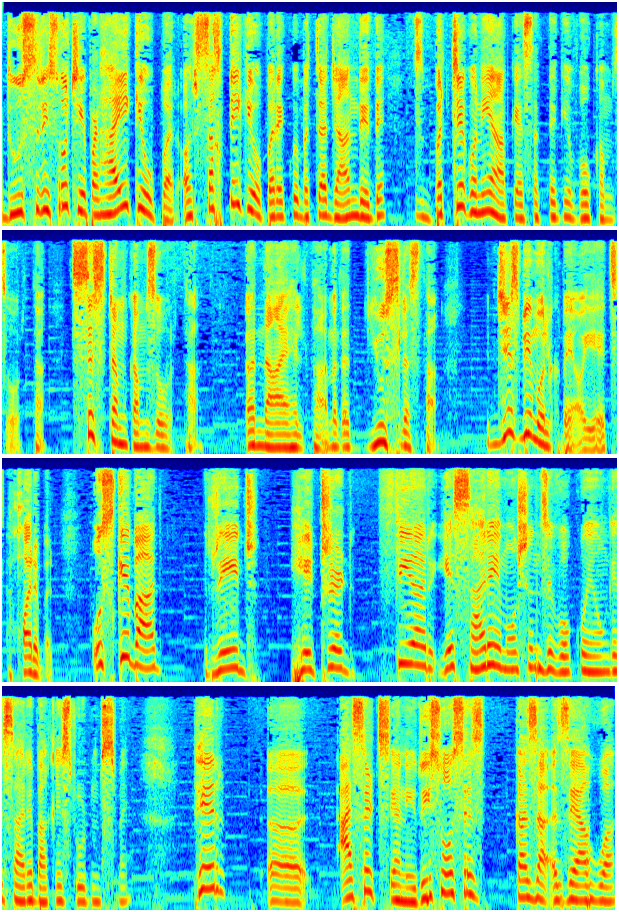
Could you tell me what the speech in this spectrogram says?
दूसरी सोचिए पढ़ाई के ऊपर और सख्ती के ऊपर एक कोई बच्चा जान दे दे, उस बच्चे को नहीं आप कह सकते कि वो कमज़ोर था। सिस्टम कमज़ोर था और नाअहल था मतलब यूजलेस था। जिस भी मुल्क में हो ये इट्स हॉरेबल उसके बाद रेज हेट्रेड फियर ये सारे इमोशंस वो हुए होंगे सारे बाकी स्टूडेंट्स में। फिर एसेट्स यानी रिसोर्सेज का ज़या हुआ,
